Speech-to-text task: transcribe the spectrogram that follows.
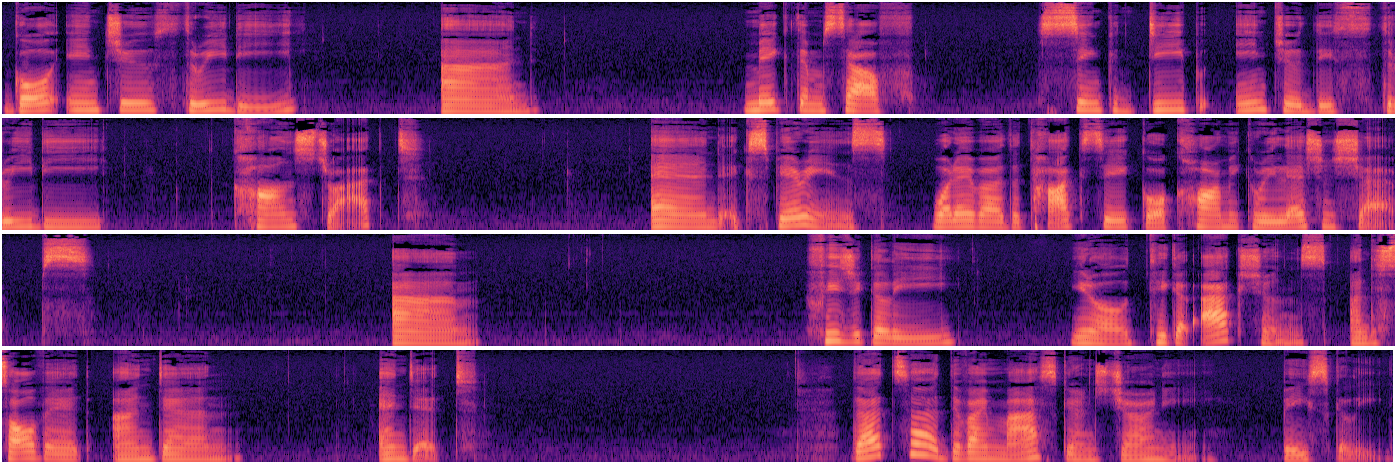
go into 3D and make themselves sink deep into this 3D construct and experience whatever the toxic or karmic relationships and physically, you know, take actions and solve it and then end it. That's a divine masculine's journey, basically.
